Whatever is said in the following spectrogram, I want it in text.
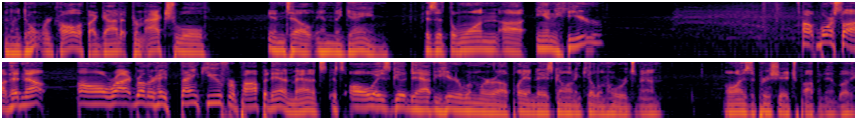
and I don't recall if I got it from actual intel in the game. Is it the one uh, in here Oh, Borislav heading out. All right, brother. Hey, thank you for popping in, man. It's it's always good to have you here when we're uh, playing Days Gone and killing hordes, man. Always appreciate you popping in, buddy.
